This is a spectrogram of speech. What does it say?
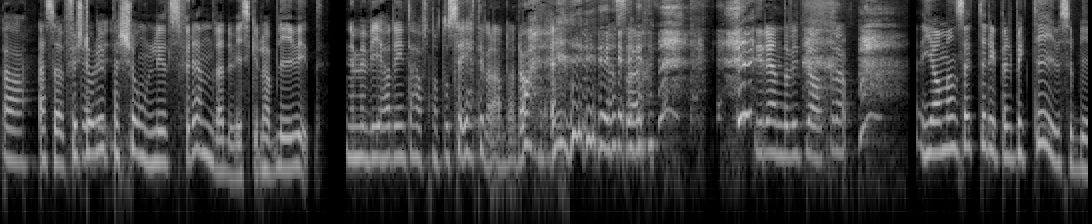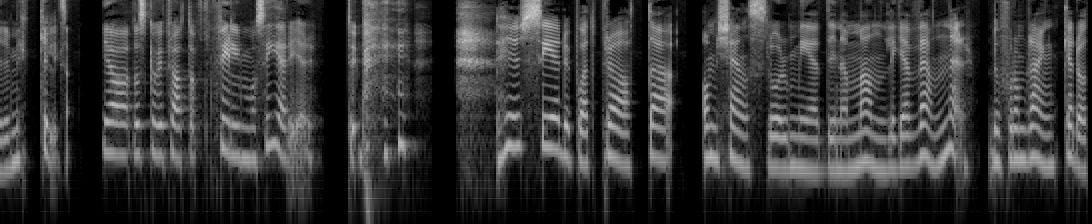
Ja. Alltså förstår du Det hur personlighetsförändrade vi skulle ha blivit? Nej men vi hade inte haft något att säga till varandra då. alltså, det är det enda vi pratar om. Ja, om man sätter det i perspektiv så blir det mycket liksom. Ja, då ska vi prata om film och serier. Typ. Hur ser du på att prata om känslor med dina manliga vänner? Då får de ranka då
